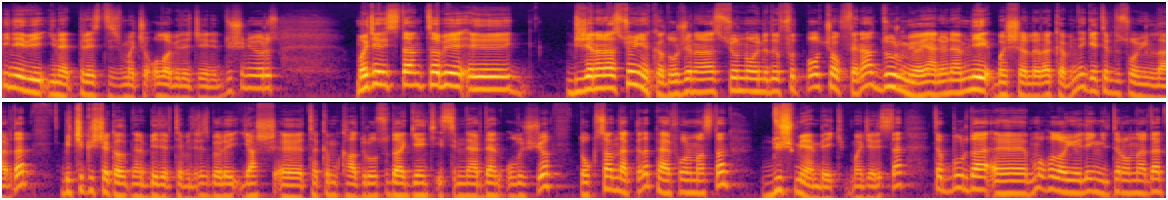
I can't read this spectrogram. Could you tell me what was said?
Bir nevi yine prestij maçı olabileceğini düşünüyoruz. Macaristan tabi e, bir jenerasyon yakaladı. O jenerasyonun oynadığı futbol çok fena durmuyor. Yani önemli başarıları akabinde getirdi son yıllarda. Bir çıkış yakaladıklarını belirtebiliriz. Böyle yaş e, takım kadrosu da genç isimlerden oluşuyor. 90 dakikada performanstan düşmeyen bir ekip Macaristan. Tabi burada e, Polonya ile İngiltere onlardan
